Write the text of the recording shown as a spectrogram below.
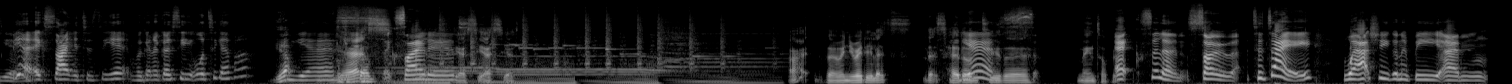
yeah. Yeah, excited to see it. We're gonna go see it all together. Yeah. Yes. Yes. Excited. Yes, yes, yes. All right. So when you're ready, let's let's head on to the main topic. Excellent. So today we're actually going to be um,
